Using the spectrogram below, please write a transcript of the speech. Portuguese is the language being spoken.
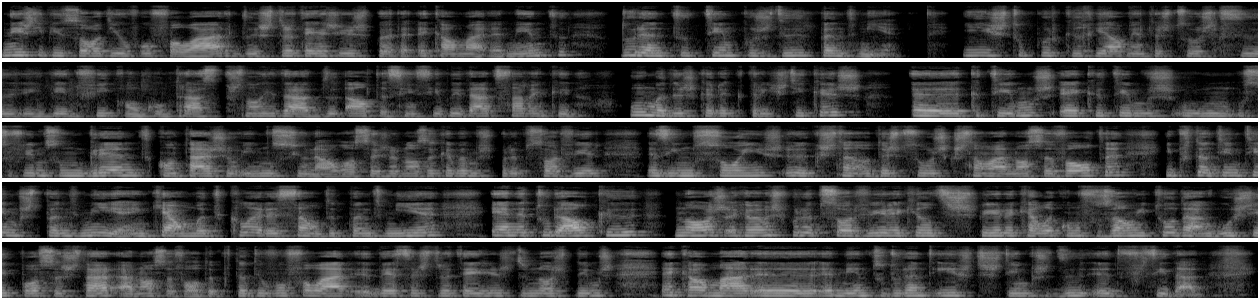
Neste episódio eu vou falar de estratégias para acalmar a mente durante tempos de pandemia. E isto porque realmente as pessoas que se identificam com o traço de personalidade de alta sensibilidade sabem que uma das características uh, que temos é que temos um, sofremos um grande contágio emocional, ou seja, nós acabamos por absorver as emoções uh, que estão, das pessoas que estão à nossa volta e, portanto, em tempos de pandemia, em que há uma declaração de pandemia, é natural que nós acabamos por absorver aquele desespero, aquela confusão e toda a angústia que possa estar à nossa volta. Portanto, eu vou falar eh, dessas estratégias de nós podermos acalmar a mente durante estes tempos de adversidade.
